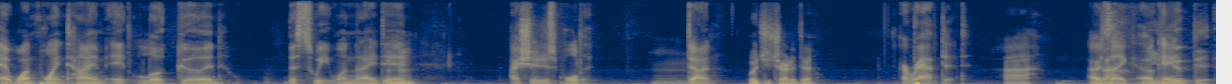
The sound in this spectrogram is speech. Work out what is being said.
at one point in time, it looked good. The sweet one that I did, Mm-hmm. I should have just pulled it. Mm. Done. What'd you try to do? I wrapped it. Ah, I was like, You okay, nuked it.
